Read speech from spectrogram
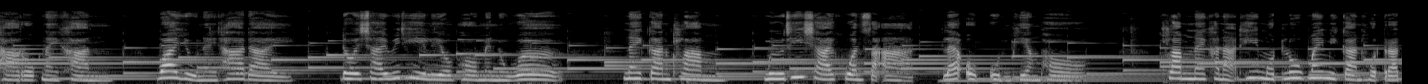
ทารกในครรภ์ว่าอยู่ในท่าใด โดยใช้วิธี Leopold maneuver ในการคลำ มือที่ใช้ควรสะอาดและอบอุ่นเพียงพอ คลำในขณะที่มดลูกไม่มีการหดรัด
